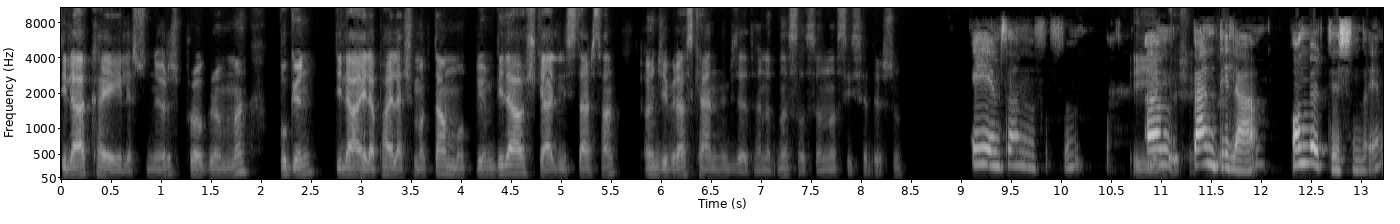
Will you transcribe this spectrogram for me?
Dila Kaya ile sunuyoruz. Programı bugün Dila ile paylaşmaktan mutluyum. Dila hoş geldin. İstersen önce biraz kendini bize tanıt. Nasılsın? Nasıl hissediyorsun? İyiyim. Sen nasılsın? İyiyim. Um, ben Dila. 14 yaşındayım.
